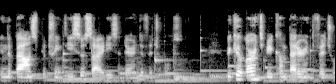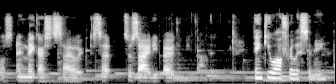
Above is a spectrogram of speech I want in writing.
in the balance between these societies and their individuals. We could learn to become better individuals and make our society, society better than we found it. Thank you all for listening.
